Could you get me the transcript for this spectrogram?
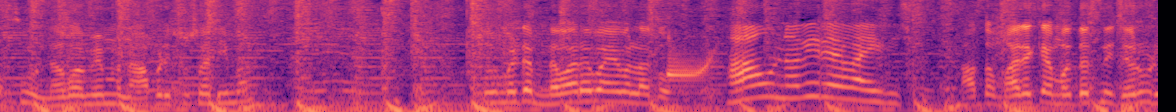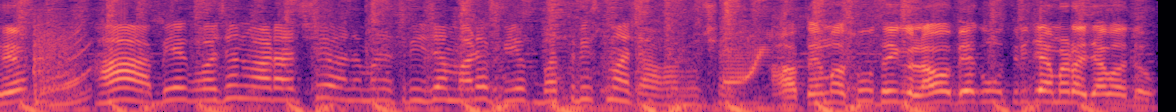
નવા મહેમાન આપણી સોસાયટીમાં તો મેડમ નવા રહેવા આવ્યા લાગો? હા હું નવી રહેવા આવી છું. હા તો મારે કઈ મદદની જરૂર છે? હા બેગ વજન વાળા છે અને મને ત્રીજા માળે બેગ બત્રીસમાં જવાનું છે. હા તો એમાં શું થઈ ગયું? લાવો બેગ હું ત્રીજા માળે જવા દઉં.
